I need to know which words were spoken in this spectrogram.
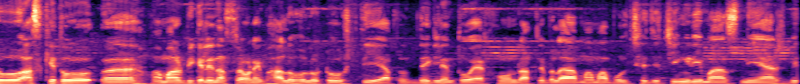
তো আজকে তো আমার বিকেলে নাস্তা অনেক ভালো হলো, টোস্ট দিয়ে আপনারা দেখলেন। তো এখন রাত্রেবেলা মামা বলছে যে চিংড়ি মাছ নিয়ে আসবি,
